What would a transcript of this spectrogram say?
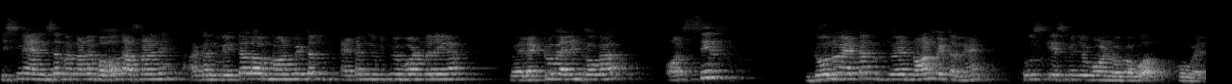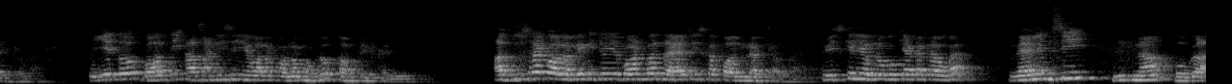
इसमें आंसर बताना बहुत आसान है। अगर मेटल और नॉन मेटल एटम के बीच में बॉन्ड बनेगा तो इलेक्ट्रोवैलेंट होगा। और सिर्फ़ दोनों एटम जो है नॉन मेटल है तो उस केस में जो बॉन्ड होगा वो कोवैलेंट होगा। तो ये तो बहुत ही आसानी से ये वाला कॉलम हम लोग कंप्लीट कर लिए। अब दूसरा कॉलम है कि जो ये बॉन्ड बन रहा है तो इसका फॉर्मूला क्या होगा? तो इसके लिए हम लोग को क्या करना होगा? वैलेंसी लिखना होगा।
